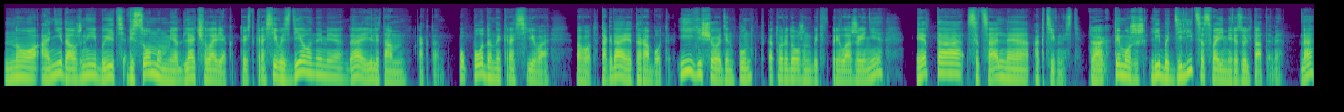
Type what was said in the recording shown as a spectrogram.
но они должны быть весомыми для человека, то есть красиво сделанными, да, или там как-то поданы красиво. Вот, тогда это работает. И еще один пункт, который должен быть в приложении, это социальная активность. Так. Ты можешь либо делиться своими результатами, да,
